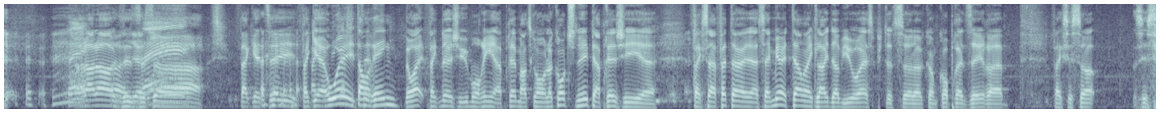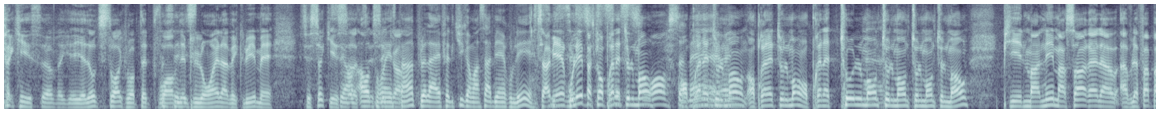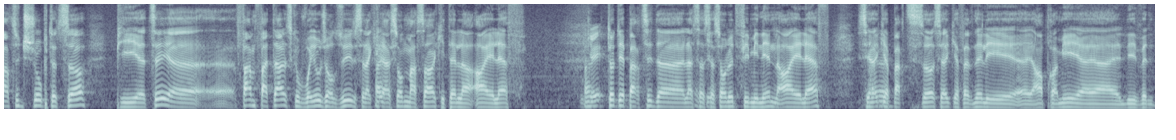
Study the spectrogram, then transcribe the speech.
Non, non, non, c'est c'est ça. Fait que, tu sais, fait que, ouais. ton ring? Ouais, fait que là, j'ai eu mon ring après, mais en tout cas, on a continué, puis après, j'ai. euh, fait que ça a fait un. Ça a mis un terme avec l'IWS, puis tout ça, là, comme qu'on pourrait dire. euh, fait que c'est ça. C'est ça qui est ça. Il y a d'autres histoires qui vont peut-être pouvoir venir plus loin là, avec lui, mais c'est ça qui est, ça. en pour l'instant. comme- Puis là, la FLQ commençait à bien rouler. ça a bien roulé parce qu'on prenait tout le monde. On prenait tout le monde. On prenait tout le monde. On prenait tout le monde, tout le monde, tout le monde, tout le monde. Puis, une moment donné, ma soeur, elle, elle, elle voulait faire partie du show, puis tout ça. Puis, euh, tu sais, euh, euh, Femme Fatale, ce que vous voyez aujourd'hui, c'est la création de ma soeur qui était la ALF. OK. Tout est parti de l'association lutte féminine, l'ALF. C'est elle qui a parti ça. C'est elle qui a fait venir les, euh, en premier euh,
